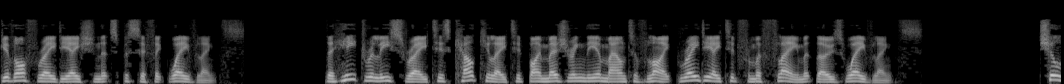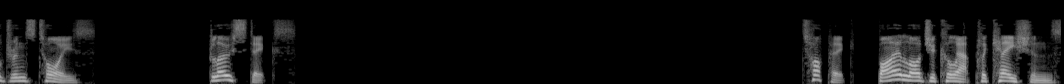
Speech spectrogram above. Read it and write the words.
give off radiation at specific wavelengths. The heat release rate is calculated by measuring the amount of light radiated from a flame at those wavelengths. Children's toys Glow sticks Topic: Biological applications.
